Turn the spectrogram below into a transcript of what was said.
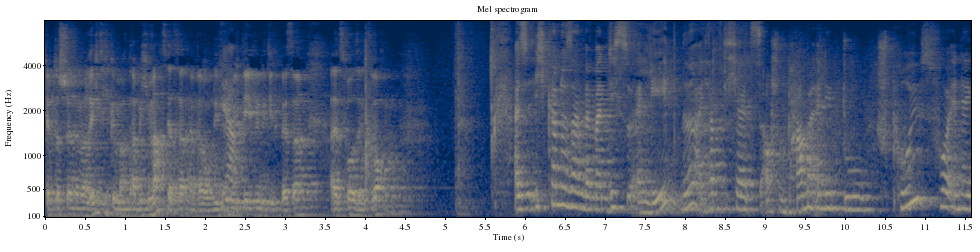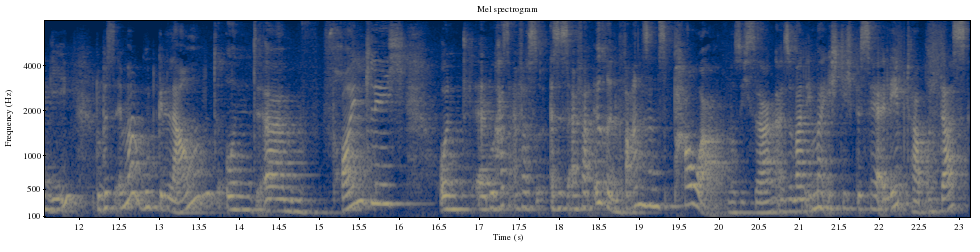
ich habe das schon immer richtig gemacht, aber ich mache es jetzt halt einfach und ich fühle mich definitiv besser als vor sechs Wochen. Also ich kann nur sagen, wenn man dich so erlebt, ne, ich habe dich ja jetzt auch schon ein paar Mal erlebt, du sprühst vor Energie, du bist immer gut gelaunt und ähm, freundlich und äh, du hast einfach so, es ist einfach irre, Wahnsinns-Power, muss ich sagen. Also wann immer ich dich bisher erlebt habe und das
